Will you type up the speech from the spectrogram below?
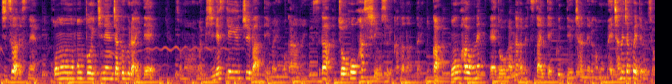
実はですね、この本当1年弱ぐらいで、その、まあ、ビジネス系 YouTuber って言えばいいわからないんですが、情報発信をする方だったりか、ノウハウをね、動画の中で伝えていくっていうチャンネルがもうめちゃめちゃ増えてるんですよ。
